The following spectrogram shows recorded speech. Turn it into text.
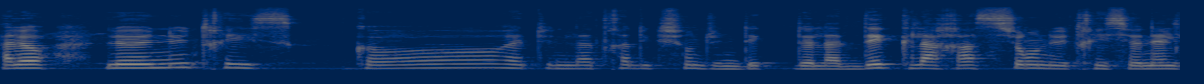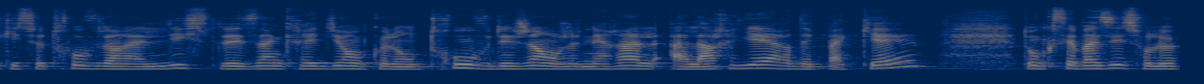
Alors, le Nutri-Score est une, la traduction de la déclaration nutritionnelle qui se trouve dans la liste des ingrédients que l'on trouve déjà en général à l'arrière des paquets. Donc c'est basé sur le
